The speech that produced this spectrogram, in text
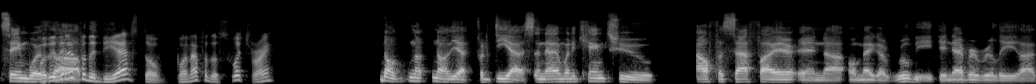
same with but they did uh, it for the DS though, but not for the Switch, right? no no no yeah for the DS, and then when it came to Alpha Sapphire and uh, Omega Ruby, they never really uh,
